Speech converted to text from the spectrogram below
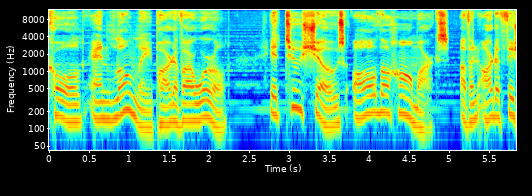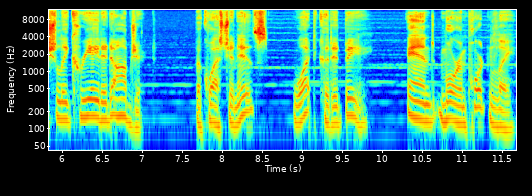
cold, and lonely part of our world, it too shows all the hallmarks of an artificially created object. The question is, what could it be? And more importantly,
